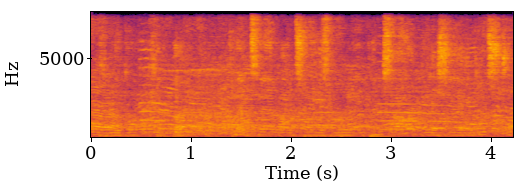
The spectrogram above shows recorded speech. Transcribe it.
Played turned by Thomas Murray, picks out the issue, good strike.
